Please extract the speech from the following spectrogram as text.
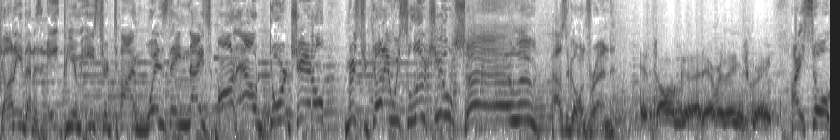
Gunny. That is 8 p.m. Eastern Time, Wednesday nights on Outdoor Channel. Mr. Gunny, we salute you. Salute. How's it going, friend? It's all good. Everything's great. All right, so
